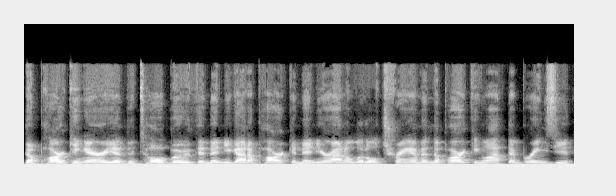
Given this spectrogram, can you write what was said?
the parking area, the toll booth, and then you got to park. And then you're on a little tram in the parking lot that brings you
